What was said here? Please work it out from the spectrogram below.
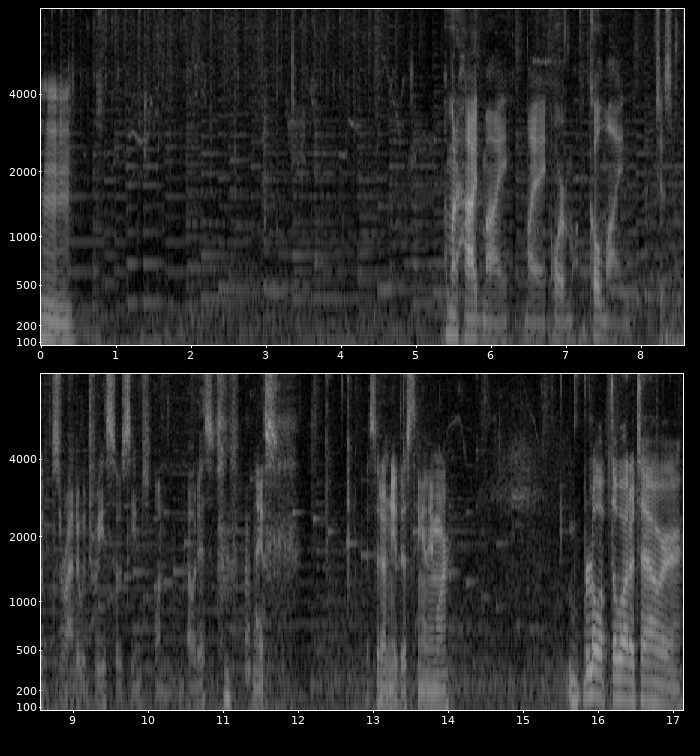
Hmm. I'm gonna hide my my or my coal mine just with, surrounded with trees, so it seems one notice. Nice. Guess I don't need this thing anymore. Blow up the water tower.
